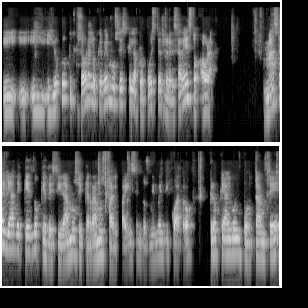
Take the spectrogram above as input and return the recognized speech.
Y, yo creo que pues ahora lo que vemos es que la propuesta es regresar a esto. Ahora, más allá de qué es lo que decidamos y querramos para el país en 2024, creo que algo importante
